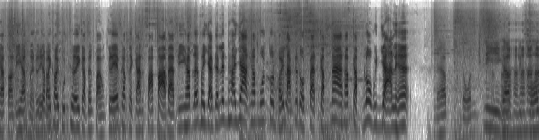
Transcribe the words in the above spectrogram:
ครับตอนนี้ครับเหมือนว่าเล่นจะแบบไม่ค่อยคุ้นเคยกับทางฝั่งของเกรฟครับในการฟาร์มป่าแบบนี้ครับแล้วพยายามจะเล่นท่ายากครับม้วนตัวถอยหลังกระโดดแปดกลับหน้าครับกับโลกวิญญาณเลยฮะ นะครับโดนนี่ครับอ่าฮะลิปโพส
